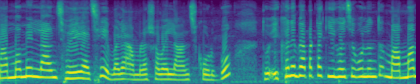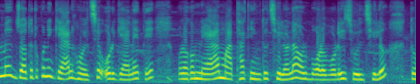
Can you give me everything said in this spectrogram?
মাম্মামের লাঞ্চ হয়ে গেছে, এবারে আমরা সবাই লাঞ্চ করব। তো এখানে ব্যাপারটা কি হয়েছে বলুন তো? মাম্মামের যতটুকুনি জ্ঞান হয়েছে, ওর জ্ঞানেতে ওরকম ন্যাড়া মাথা কিন্তু ছিল না, ওর বড় বড়ই চুল ছিল। তো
